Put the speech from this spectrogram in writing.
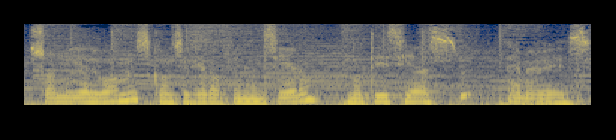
Soy Miguel Gómez, consejero financiero, Noticias MBS.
